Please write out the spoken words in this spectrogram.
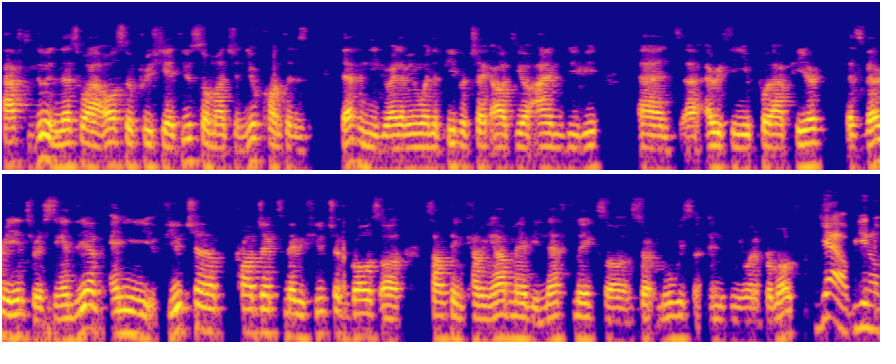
have to do it. And that's why I also appreciate you so much and your content is definitely great. I mean, when the people check out your IMDb and uh, everything you put up here, that's very interesting. And do you have any future projects, maybe future goals or something coming up, maybe Netflix or certain movies, or anything you want to promote? Yeah, you know,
